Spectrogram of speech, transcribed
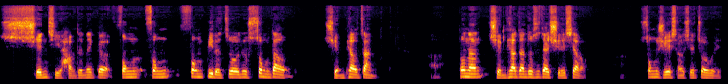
选举好的那个封封封闭了之后，就送到选票站，通常选票站都是在学校，中学、小学作为，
